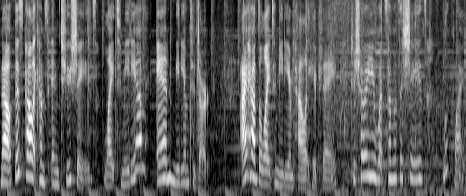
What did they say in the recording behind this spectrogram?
Now this palette comes in two shades, light to medium and medium to dark. I have the light to medium palette here today to show you what some of the shades look like.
